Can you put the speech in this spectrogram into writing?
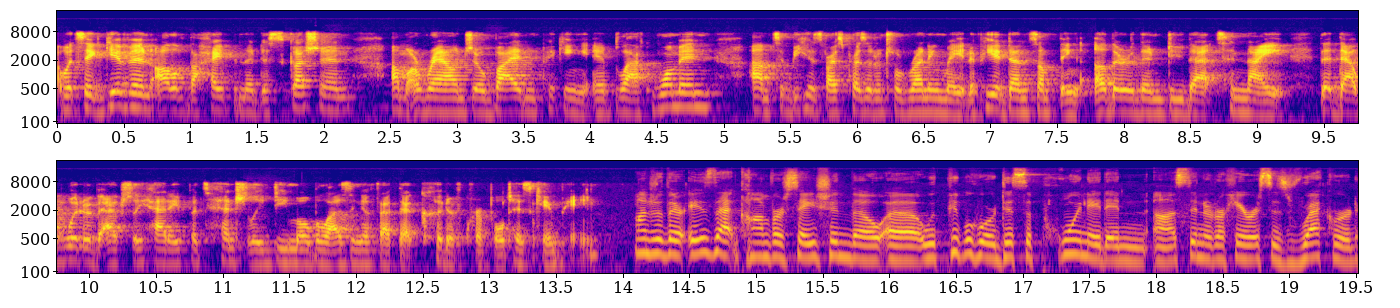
I would say, given all of the hype and the discussion um, around Joe Biden picking a black woman um, to be his vice presidential running mate, if he had done something other than do that tonight, that that would have actually had a potentially demobilizing effect that could have crippled his campaign. Andra, there is that conversation, though, uh, with people who are disappointed in uh, Senator Harris's record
